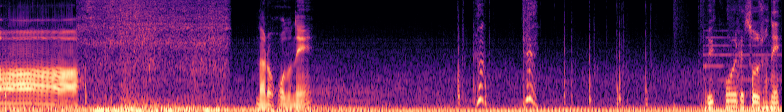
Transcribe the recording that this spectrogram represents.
あー。なるほどね。飛び越えれそうじゃね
